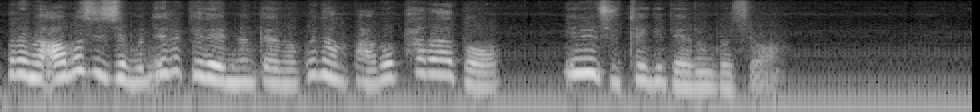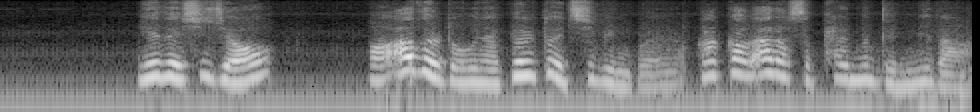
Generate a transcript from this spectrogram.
그러면 아버지 집은 이렇게 돼 있는 때는 그냥 바로 팔아도 1주택이 되는 거죠. 이해되시죠? 어, 아들도 그냥 별도의 집인 거예요. 각각 알아서 팔면 됩니다.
